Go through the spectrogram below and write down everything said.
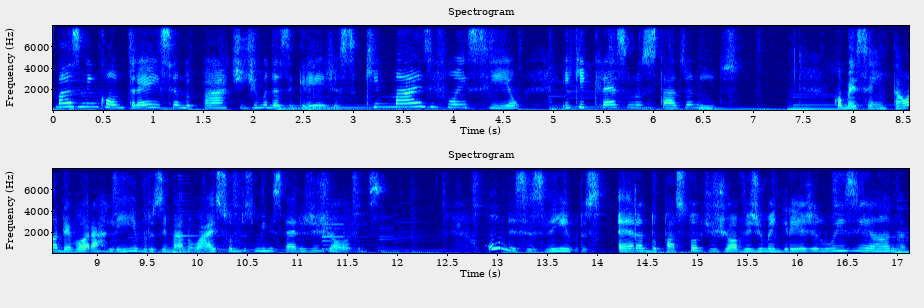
mas me encontrei sendo parte de uma das igrejas que mais influenciam e que cresce nos Estados Unidos. Comecei então a devorar livros e manuais sobre os ministérios de jovens. Um desses livros era do pastor de jovens de uma igreja louisiana,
